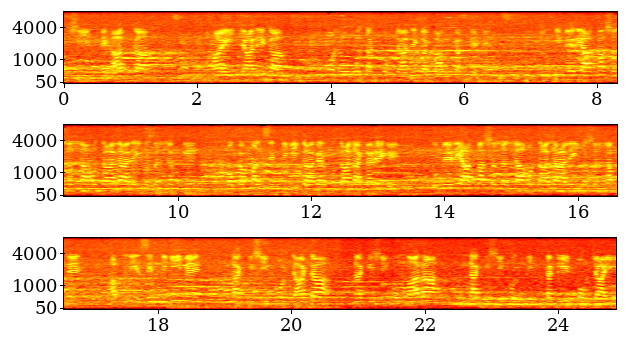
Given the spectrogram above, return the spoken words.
आपसी इत्तेहाद का, भाईचारे का वो लोगों तक पहुँचाने का काम करते हैं। क्योंकि मेरे आका सल्लल्लाहु अलैहि वसल्लम की मुकम्मल ज़िंदगी का अगर मुताल करेंगे तो मेरे आका सल्लल्लाहु अलैहि वसल्लम ने अपनी ज़िंदगी में न किसी को डांटा, न किसी को मारा, न किसी को तकलीफ़ पहुंचाई,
